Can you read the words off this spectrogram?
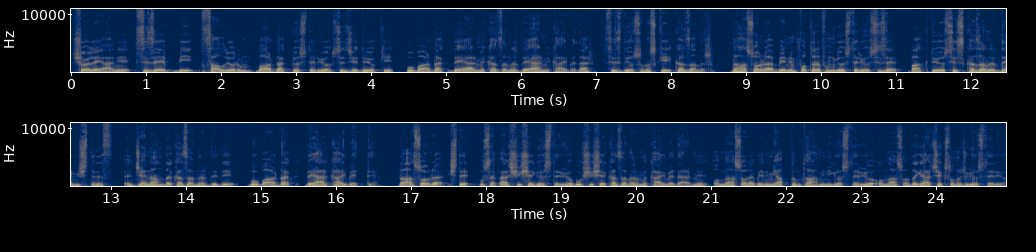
Şöyle yani size bir sallıyorum bardak gösteriyor. Sizce diyor ki bu bardak değer mi kazanır, değer mi kaybeder? Siz diyorsunuz ki kazanır. Daha sonra benim fotoğrafımı gösteriyor size. Bak diyor siz kazanır demiştiniz. E, Cenan da kazanır dedi. Bu bardak değer kaybetti. Daha sonra işte bu sefer şişe gösteriyor. Bu şişe kazanır mı kaybeder mi? Ondan sonra benim yaptığım tahmini gösteriyor. Ondan sonra da gerçek sonucu gösteriyor.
